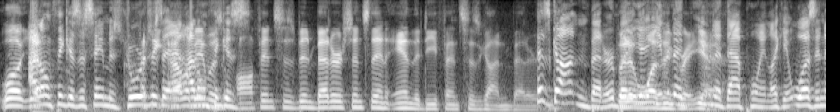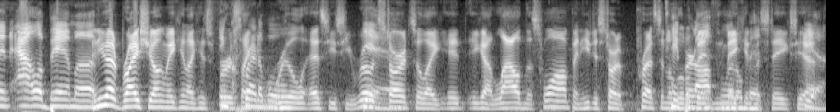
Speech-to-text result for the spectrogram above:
Well, I don't think is the same as Georgia's. I, I don't Alabama's think is offense has been better since then, and the defense has gotten better. has gotten better, But but, it yeah, wasn't even, great, at, even at that point, like it wasn't an Alabama. And you had Bryce Young making like his first Incredible. like real SEC road Yeah. start, so like it, it got loud in the swamp, and he just started pressing a little bit and little making bit. mistakes. Yeah.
